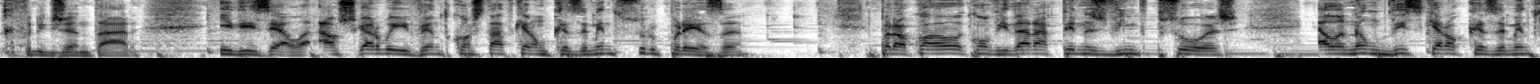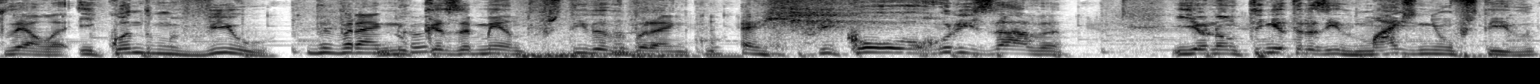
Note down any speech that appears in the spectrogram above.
referido jantar e diz ela: ao chegar ao evento, constato que era um casamento surpresa. Para o qual ela convidara apenas 20 pessoas. Ela não me disse que era o casamento dela e quando me viu De branco. no casamento vestida de branco, ficou horrorizada. E eu não tinha trazido mais nenhum vestido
